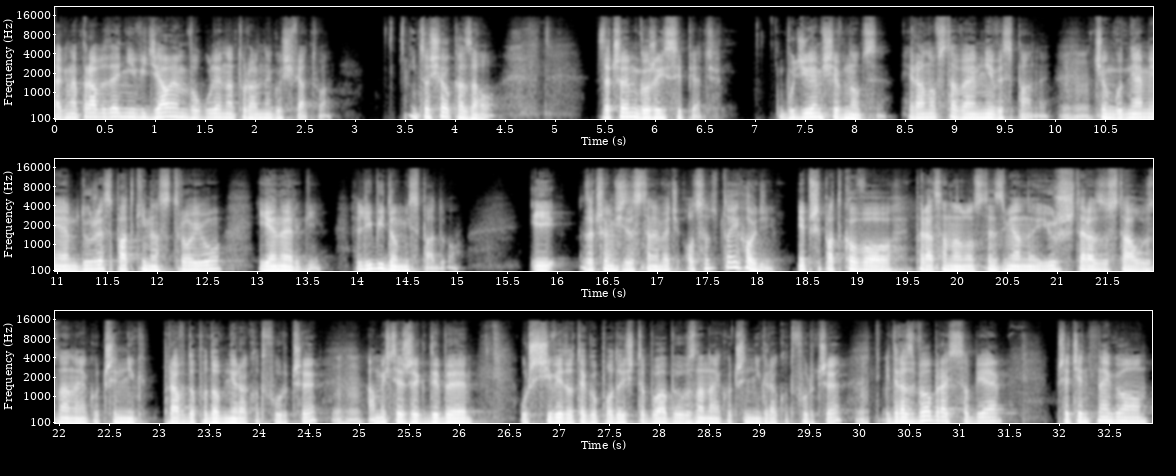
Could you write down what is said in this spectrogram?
tak naprawdę nie widziałem w ogóle naturalnego światła. I co się okazało? Zacząłem gorzej sypiać. Budziłem się w nocy. Rano wstawałem niewyspany. Mhm. W ciągu dnia miałem duże spadki nastroju i energii. Libido mi spadło. I zacząłem się zastanawiać, o co tutaj chodzi. Nieprzypadkowo praca na nocne zmiany już teraz została uznana jako czynnik prawdopodobnie rakotwórczy, Mhm. a myślę, że gdyby uczciwie do tego podejść, to byłaby uznana jako czynnik rakotwórczy. I teraz wyobraź sobie przeciętnego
